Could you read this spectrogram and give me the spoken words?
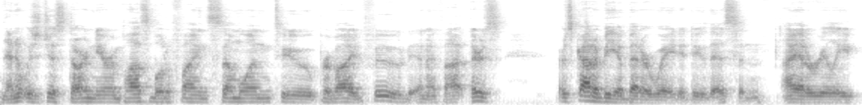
then it was just darn near impossible to find someone to provide food. And I thought, there's, there's got to be a better way to do this. And I had a really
